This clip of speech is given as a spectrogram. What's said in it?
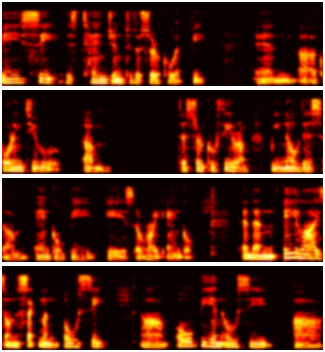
BC is tangent to the circle at B, and uh, according to um, the circle theorem, we know this um, angle B is a right angle. And then A lies on the segment OC. Um, OB and OC are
